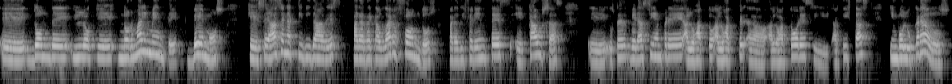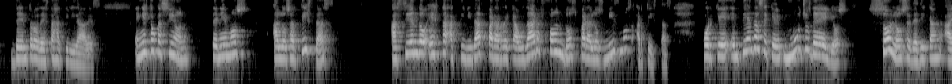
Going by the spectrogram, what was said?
eh, donde lo que normalmente vemos que se hacen actividades para recaudar fondos para diferentes eh, causas, usted verá siempre a los, a, los a los actores y artistas involucrados dentro de estas actividades. En esta ocasión tenemos a los artistas haciendo esta actividad para recaudar fondos para los mismos artistas, porque entiéndase que muchos de ellos solo se dedican a,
